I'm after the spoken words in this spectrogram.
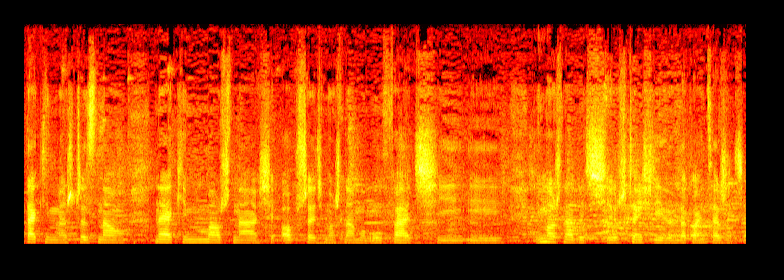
takim mężczyzną, na jakim można się oprzeć, można mu ufać i, i, i można być szczęśliwym do końca życia.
